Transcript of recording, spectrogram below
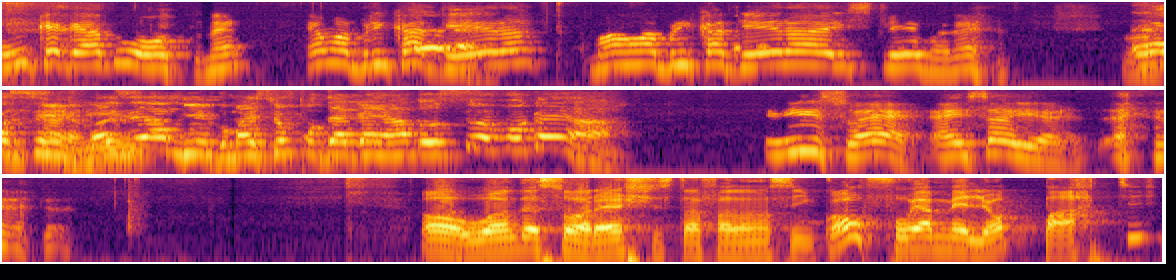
um quer ganhar do outro, né? É uma brincadeira, é. mas uma brincadeira extrema, né? Uma é assim, mas é amigo, mas se eu puder ganhar do você, eu vou ganhar. Isso, é, é isso aí. É. Ó, o Anderson Orestes está falando assim: qual foi a melhor parte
